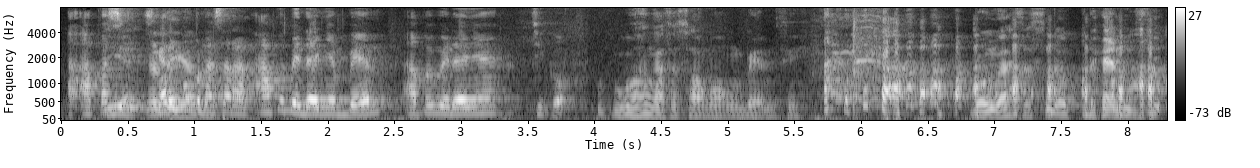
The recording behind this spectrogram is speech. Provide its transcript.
A- Apa Iya, sih? Sekarang ngerti gue penasaran, apa bedanya Ben? Apa bedanya Ciko? Gua nggak sesongong band sih. gua nggak sesnoop band sih.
